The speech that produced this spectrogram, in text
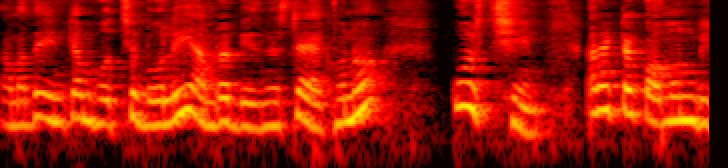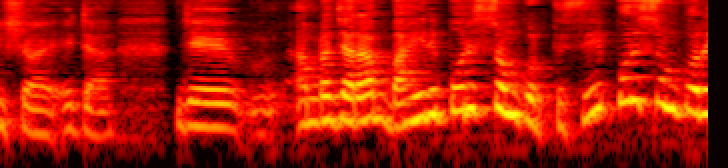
আমাদের ইনকাম হচ্ছে বলেই আমরা বিজনেসটা এখনও করছি। আর একটা কমন বিষয় এটা, যে আমরা যারা বাহিরে পরিশ্রম করতেছি, পরিশ্রম করে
